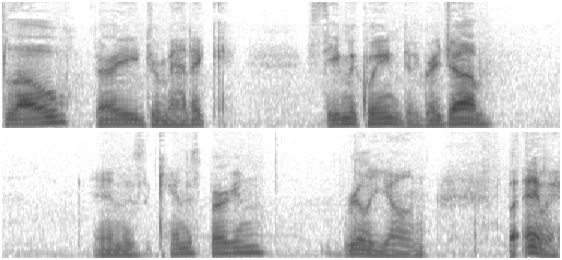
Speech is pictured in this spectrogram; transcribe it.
slow. Very dramatic. Steve McQueen did a great job. And is Candice Bergen really young? But anyway,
